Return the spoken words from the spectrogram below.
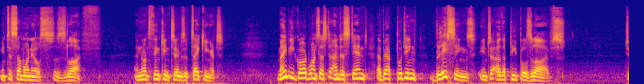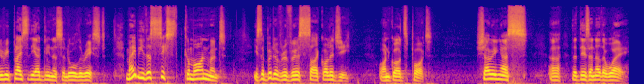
into someone else's life and not think in terms of taking it. Maybe God wants us to understand about putting blessings into other people's lives to replace the ugliness and all the rest. Maybe this sixth commandment is a bit of reverse psychology on God's part, showing us uh, that there's another way,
